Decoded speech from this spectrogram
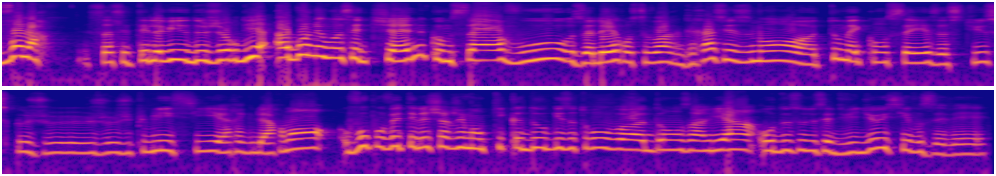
Voilà, ça c'était la vidéo d'aujourd'hui. Abonnez-vous à cette chaîne, comme ça vous, allez recevoir gracieusement euh, tous mes conseils et astuces que je, publie ici régulièrement. Vous pouvez télécharger mon petit cadeau qui se trouve euh, dans un lien au-dessous de cette vidéo. Ici vous avez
